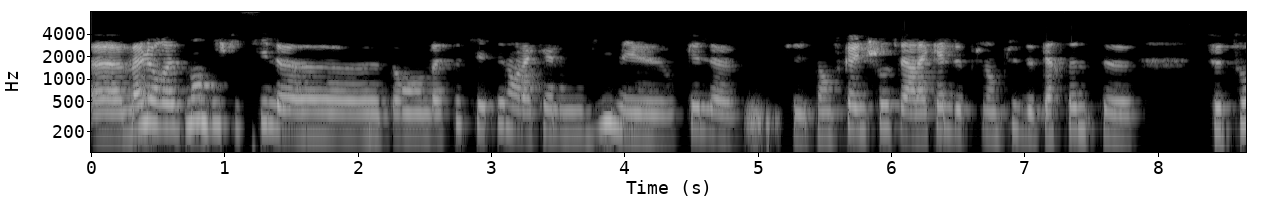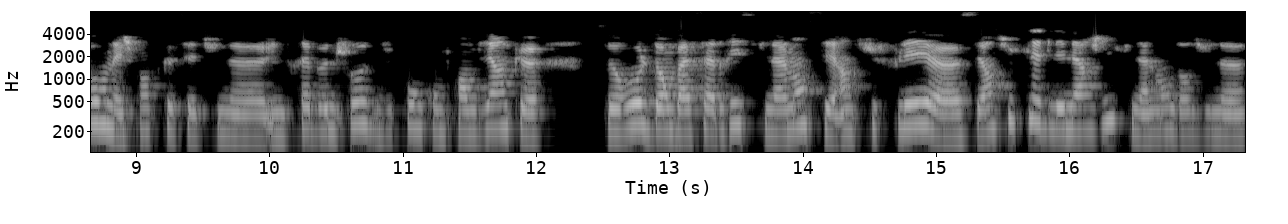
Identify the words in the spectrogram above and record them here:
euh, euh malheureusement difficile euh, dans la société dans laquelle on vit, mais auquel euh, c'est en tout cas une chose vers laquelle de plus en plus de personnes se, se tournent et je pense que c'est une, une très bonne chose. Du coup, on comprend bien que ce rôle d'ambassadrice finalement, c'est insuffler, c'est insuffler de l'énergie finalement dans une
